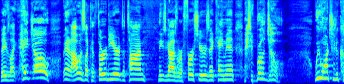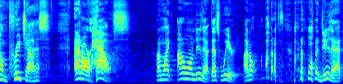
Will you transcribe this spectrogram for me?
They was like, "Hey Joe, man, I was like a third year at the time. These guys were first years. They came in. They said, "Brother Joe, we want you to come preach at us at our house." I'm like, I don't want to do that. That's weird. I don't, I don't, I don't want to do that.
